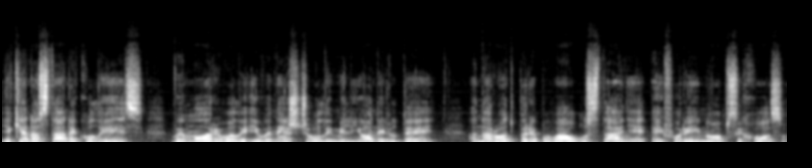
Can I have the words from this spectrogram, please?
яке настане колись, виморювали і винищували мільйони людей, а народ перебував у стані ейфорійного психозу.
